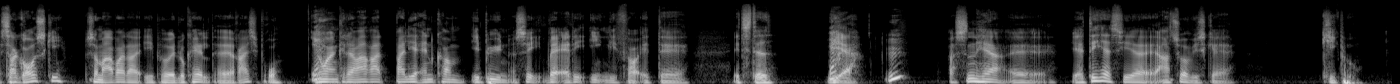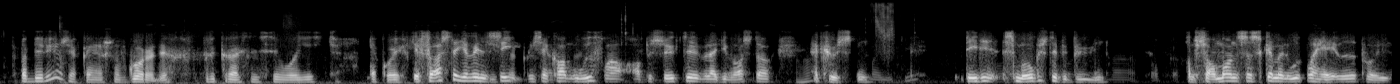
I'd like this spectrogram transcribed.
Zagorski, som arbejder i, på et lokalt øh, rejsebureau. Ja. Ja. Nogle gange kan det være meget ret bare lige at ankomme i byen og se, hvad er det egentlig for et, øh, et sted, vi Ja. er. Mm. Og sådan her, øh, ja, det her siger Arthur, vi skal kigge på. Побережье, конечно, в городе прекраснее всего есть такой. Det første, jeg ville se, hvis jeg kom udefra og besøgte Vladivostok, er kysten. Det er det smukkeste ved byen. Om sommeren, så skal man ud på havet på en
